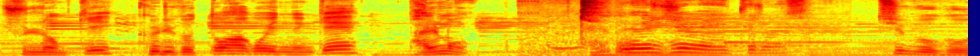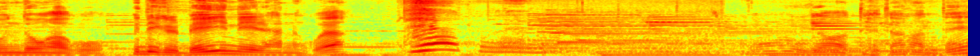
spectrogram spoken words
줄넘기 그리고 또 하고 있는 게 발목 튜- 요즘에 들어서 튜브 그 운동하고 근데 이걸 매일매일 하는 거야? 해야 되면 어, 야 대단한데?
